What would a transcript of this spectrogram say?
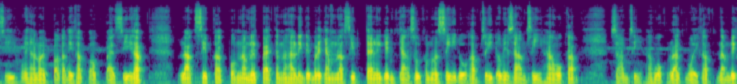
84หวยฮานอยปกติครับออก 84 ครับ หลัก 10 ครับ ผมนำเลข 8คำนวณหาเลขเด่นประจำหลัก 10 แต่เลขเด่นจากสูตรคำนวณ 4 ตัวครับ 4 ตัวมี 3 4 5 6 ครับ 3 4 5 6 หลักหน่วยครับนำเลข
